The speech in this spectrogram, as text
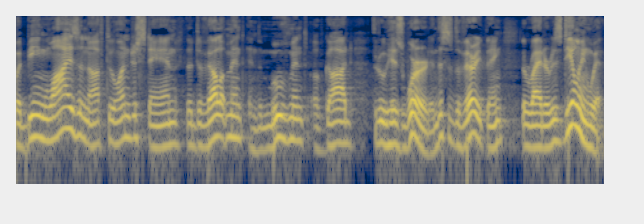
but being wise enough to understand the development and the movement of God through His Word. And this is the very thing the writer is dealing with.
